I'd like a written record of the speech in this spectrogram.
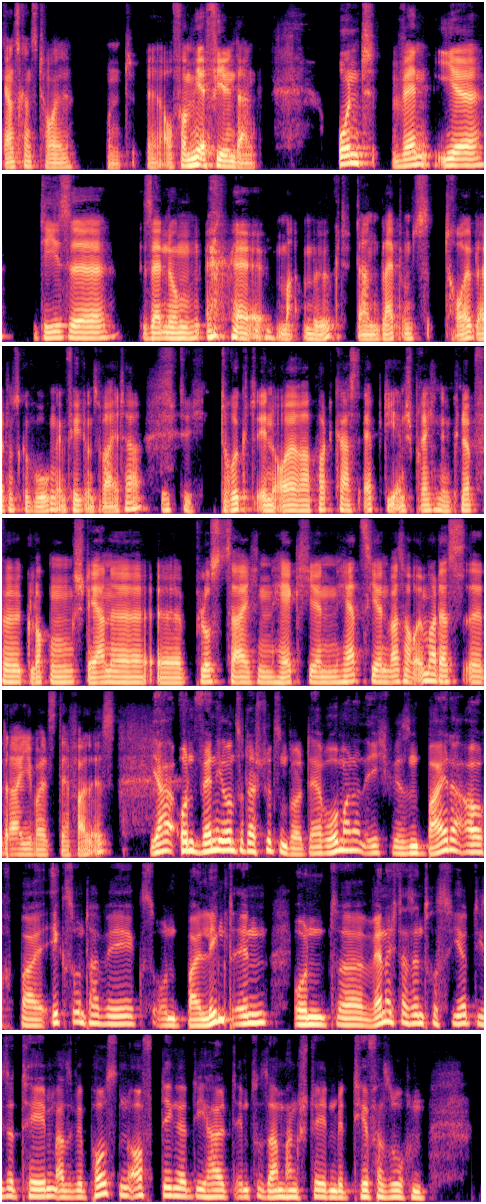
Ganz, ganz toll. Und äh, auch von mir vielen Dank. Und wenn ihr diese Sendung äh, mögt, dann bleibt uns treu, bleibt uns gewogen, empfehlt uns weiter. Richtig. Drückt in eurer Podcast-App die entsprechenden Knöpfe, Glocken, Sterne, äh, Pluszeichen, Häkchen, Herzchen, was auch immer das äh, da jeweils der Fall ist. Ja, und wenn ihr uns unterstützen wollt, der Roman und ich, wir sind beide auch bei X unterwegs und bei LinkedIn. Und äh, wenn euch das interessiert, diese Themen, also wir posten oft Dinge, die halt im Zusammenhang stehen mit Tierversuchen.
